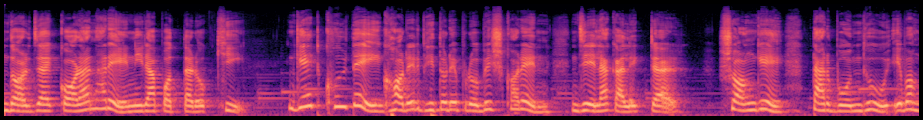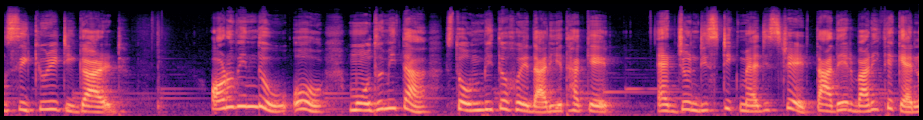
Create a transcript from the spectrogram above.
দরজায় কড়া নাড়ে নিরাপত্তারক্ষী। গেট খুলতেই ঘরের ভিতরে প্রবেশ করেন জেলা কালেক্টর, সঙ্গে তার বন্ধু এবং সিকিউরিটি গার্ড। অরবিন্দু ও মধুমিতা স্তম্ভিত হয়ে দাঁড়িয়ে থাকে। একজন ডিস্ট্রিক্ট ম্যাজিস্ট্রেট তাদের বাড়িতে কেন?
